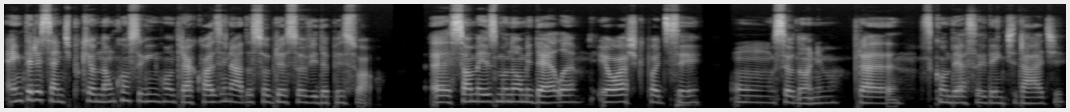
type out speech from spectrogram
é interessante porque eu não consegui encontrar quase nada sobre a sua vida pessoal. É só mesmo o nome dela, eu acho que pode ser um pseudônimo para esconder essa identidade.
